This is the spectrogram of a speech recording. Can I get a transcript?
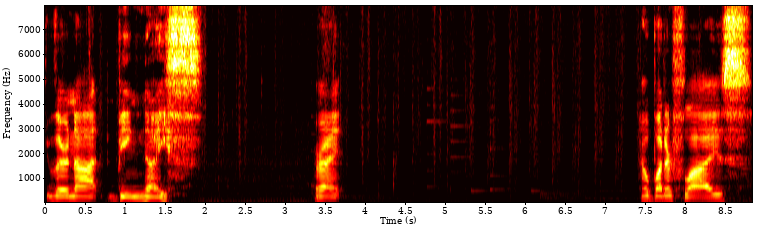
They're not being nice. Right. No butterflies.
